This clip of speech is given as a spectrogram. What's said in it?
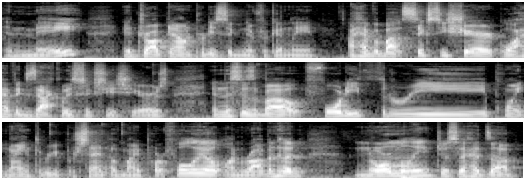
in may it dropped down pretty significantly. I have about 60 shares well i have exactly 60 shares and this is about 43.93% of my portfolio on robinhood. Normally just a heads up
